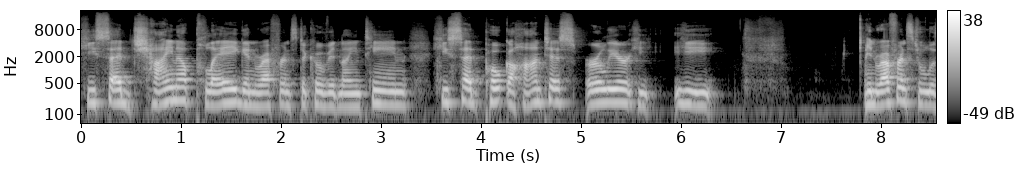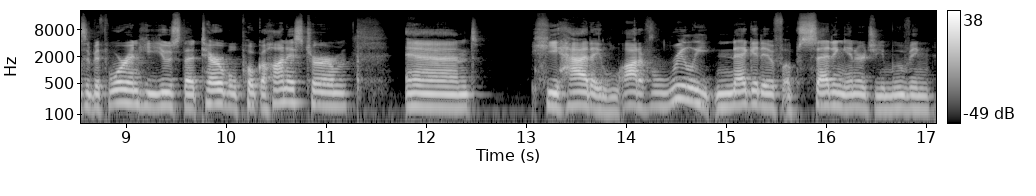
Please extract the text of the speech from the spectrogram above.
he said China plague in reference to COVID nineteen. He said Pocahontas earlier. He he in reference to Elizabeth Warren, he used that terrible Pocahontas term, and he had a lot of really negative, upsetting energy moving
